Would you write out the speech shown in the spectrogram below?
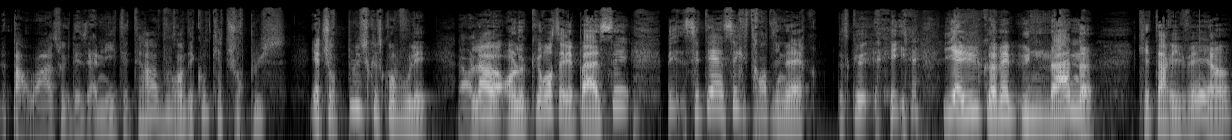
la paroisse ou avec des amis, etc., vous vous rendez compte qu'il y a toujours plus. Il y a toujours plus que ce qu'on voulait. Alors là, en l'occurrence, il n'y avait pas assez, mais c'était assez extraordinaire. Parce que il y a eu quand même une manne qui est arrivée, hein,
